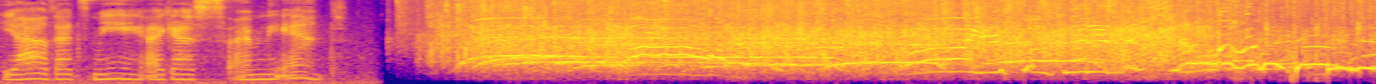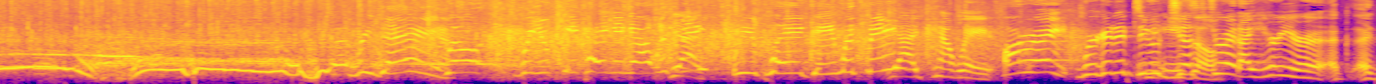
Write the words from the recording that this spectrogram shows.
yeah, that's me. I guess I'm the aunt. Oh, you're so good in this show. Every day. Well, will you keep hanging out with Yes. me? Will you play a game with me? Yeah, I can't wait. All right, we're gonna do An just easel. draw it. I hear you're a, a,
